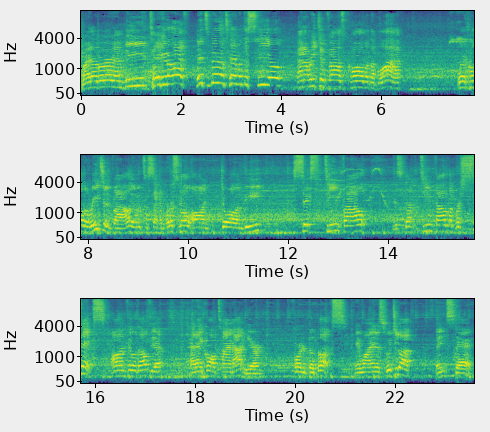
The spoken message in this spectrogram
Right over, Embiid, take it off! It's Middleton with the steal, and a reaching foul's called with a block. We're called a reaching foul. It went to second personal on Joel Embiid. 16 foul. It's team foul number six on Philadelphia, and they called timeout here for the Bucks. They wanted to switch it up instead.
